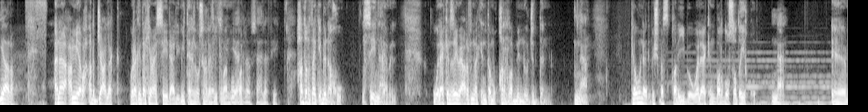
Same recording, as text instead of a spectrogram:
يا رب. أنا عمي راح أرجع لك. ولكن تحكي مع السيد علي. 100 أهلا وسهلا فيك كمان مره أهلا وسهلا فيك. حضرتك ابن اخوه السيد نعم. كامل. ولكن زي ما عرفنا انك أنت مقرب منه جدا. نعم. كونك مش بس قريبه ولكن برضه صديقه. نعم. آه،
